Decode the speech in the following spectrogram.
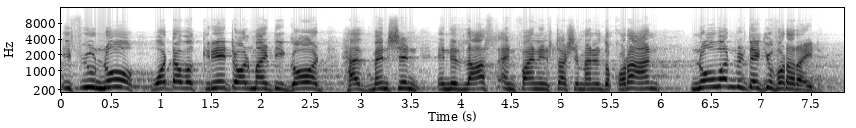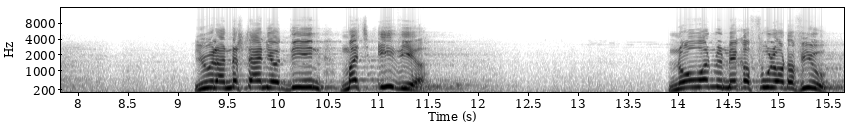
if you know what our Creator Almighty God has mentioned in His last and final instruction manual, the Quran, no one will take you for a ride. You will understand your deen much easier. No one will make a fool out of you.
